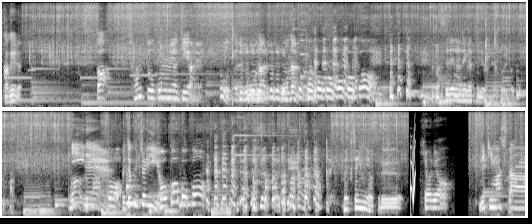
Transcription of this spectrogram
かける。あちゃんとお好み焼きやね。そうですね。こうなる。とこうなるとここここここ忘れられがちよねそういうとこ。いいね。めちゃくちゃいいやんここここ。めっちゃいい匂いする。ひょにょできました。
